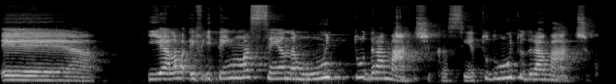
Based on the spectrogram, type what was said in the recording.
É, e ela e tem uma cena muito dramática, assim, é tudo muito dramático.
